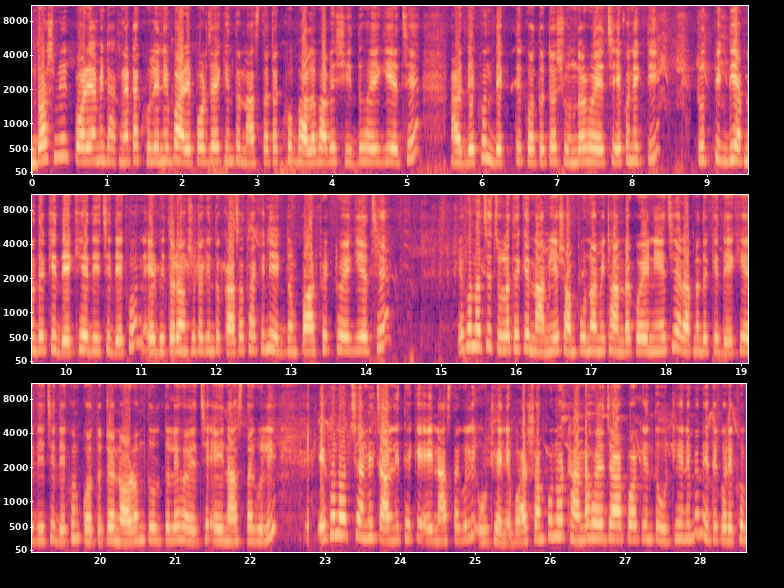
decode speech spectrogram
দশ মিনিট পরে আমি ঢাকনাটা খুলে নিব আর এ পর্যায়ে কিন্তু নাস্তাটা খুব ভালোভাবে সিদ্ধ হয়ে গিয়েছে। আর দেখুন, দেখতে কতটা সুন্দর হয়েছে। এখন একটি টুথপিক দিয়ে আপনাদেরকে দেখিয়ে দিয়েছি দেখুন, এর ভিতরের অংশটা কিন্তু কাঁচা থাকেনি, একদম পারফেক্ট হয়ে গিয়েছে। এখন হচ্ছে চুলা থেকে নামিয়ে সম্পূর্ণ আমি ঠান্ডা করে নিয়েছি আর আপনাদেরকে দেখিয়ে দিয়েছি দেখুন, কতটা নরম তুলতুলে হয়েছে এই নাস্তাগুলি। এখন হচ্ছে আমি চালনি থেকে এই নাস্তাগুলি উঠিয়ে নেব। আর সম্পূর্ণ ঠান্ডা হয়ে যাওয়ার পর কিন্তু উঠিয়ে নেবেন, এতে করে খুব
